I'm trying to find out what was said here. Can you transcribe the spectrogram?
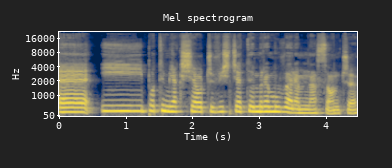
E, I po tym, jak się oczywiście tym removerem nasączy.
